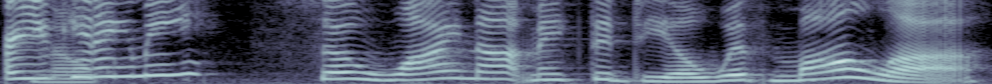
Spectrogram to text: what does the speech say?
Are you Nope. kidding me? So why not make the deal with Mala?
